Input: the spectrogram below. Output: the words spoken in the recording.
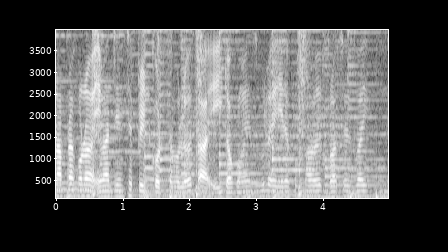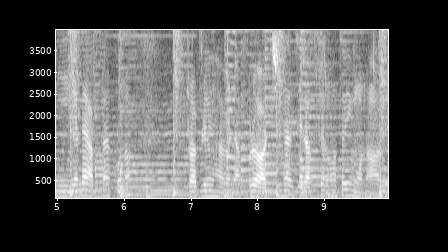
ধরুন আপনার কোনো এমার্জেন্সি প্রিন্ট করতে হলো তা এই ডকুমেন্টসগুলো এরকমভাবে প্রসেস বাই নিয়ে গেলে আপনার কোনো প্রবলেমই হবে না। পুরো অরিজিনাল জেরক্সের মতোই মনে হবে।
